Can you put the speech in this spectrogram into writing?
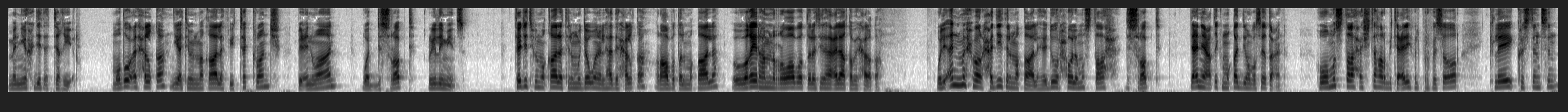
من يحدث التغيير. موضوع الحلقة يأتي من مقالة في تك كرunch بعنوان What Disrupt Really Means. تجد في مقالة المدونة لهذه الحلقة رابط المقالة وغيرها من الروابط التي لها علاقة بالحلقة. ولأن محور حديث المقالة يدور حول مصطلح Disrupt دعني أعطيك مقدمة بسيطة عنه. هو مصطلح اشتهر بتعريف البروفيسور كلي كريستنسن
